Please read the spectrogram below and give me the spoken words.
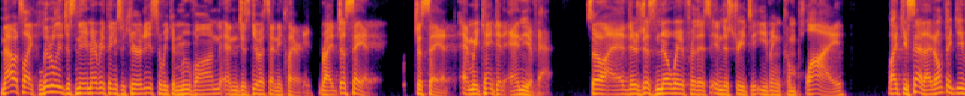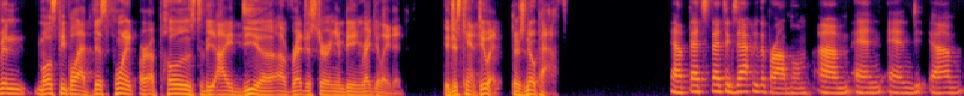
Now it's like literally just name everything securities so we can move on and just give us any clarity, right? Just say it. Just say it. And we can't get any of that. So I, there's just no way for this industry to even comply. Like you said, I don't think even most people at this point are opposed to the idea of registering and being regulated. They just can't do it. There's no path. Yeah, that's that's exactly the problem. Um, and and um,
